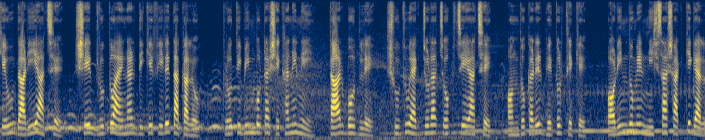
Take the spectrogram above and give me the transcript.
কেউ দাঁড়িয়ে আছে। সে দ্রুত আয়নার দিকে ফিরে তাকালো। প্রতিবিম্বটা সেখানে নেই, তার বদলে শুধু একজোড়া চোখ চেয়ে আছে অন্ধকারের ভেতর থেকে। অরিন্দমের নিঃশ্বাস আটকে গেল,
